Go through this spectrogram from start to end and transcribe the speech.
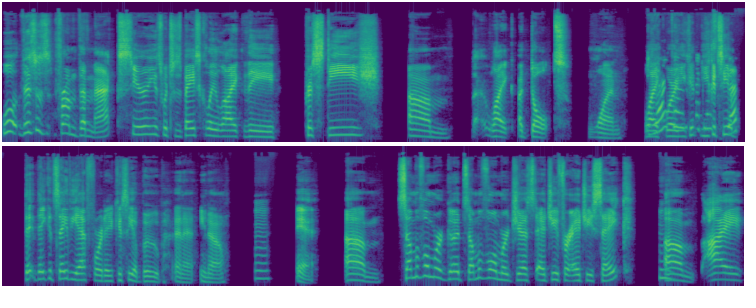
Well, this is from the Max series, which is basically like the prestige, um, like adult one, like Yeah, where you could you could see a they, they could say the F word, and you could see a boob in it. You know. Mm. Yeah. Um. Some of them were good. Some of them were just edgy for edgy's sake. Mhm. Um. I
